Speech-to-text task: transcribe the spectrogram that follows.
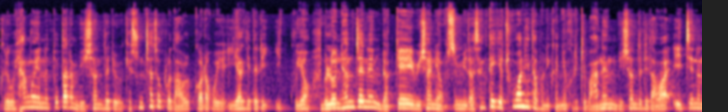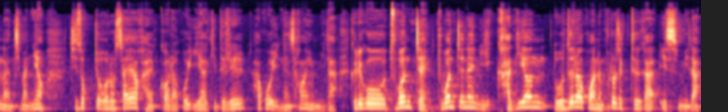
그리고 향후에는 또 다른 미션들이 이렇게 순차적으로 나올 거라고 이야기들이 있고요. 물론 현재는 몇 개의 미션이 없습니다. 생태계 초반이다 보니까요. 그렇게 많은 미션들이 나와 있지는 않지만요. 지속적으로 쌓여갈 거라고 이야기들을 하고 있는 상황입니다. 그리고 두 번째, 두 번째는 이 가디언 노드라고 하는 프로젝트가 있습니다.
